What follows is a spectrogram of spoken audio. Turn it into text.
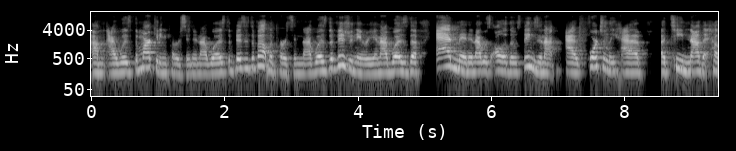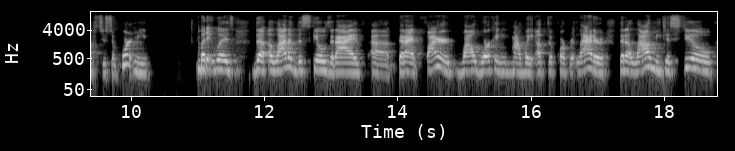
Um, I was the marketing person, and I was the business development person, and I was the visionary, and I was the admin, and I was all of those things. And I, I fortunately have a team now that helps to support me but it was the a lot of the skills that I've uh, that I acquired while working my way up the corporate ladder that allowed me to still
